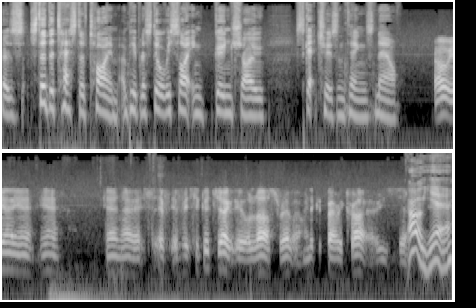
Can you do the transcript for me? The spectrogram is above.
has stood the test of time, and people are still reciting Goon Show sketches and things now. Oh yeah, yeah, yeah. Yeah, no, it's if, if it's a good joke, it will last forever. I mean, look at Barry Cryer. He's uh, Oh yeah,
